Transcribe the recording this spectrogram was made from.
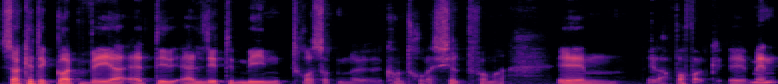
så kan det godt være, at det er lidt mindre sådan øh, kontroversielt for mig, øhm, eller for folk. Øh, men,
